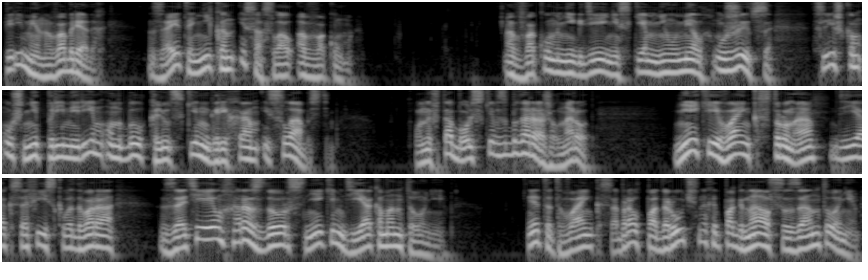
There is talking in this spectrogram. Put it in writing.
перемену в обрядах. За это Никон и сослал Аввакума. А в вакуум нигде и ни с кем не умел ужиться, слишком уж непримирим он был к людским грехам и слабостям. Он и в Тобольске взбудоражил народ. Некий Ванька Струна, дьяк Софийского двора, затеял раздор с неким дьяком Антонием. Этот Ванька собрал подручных и погнался за Антонием.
